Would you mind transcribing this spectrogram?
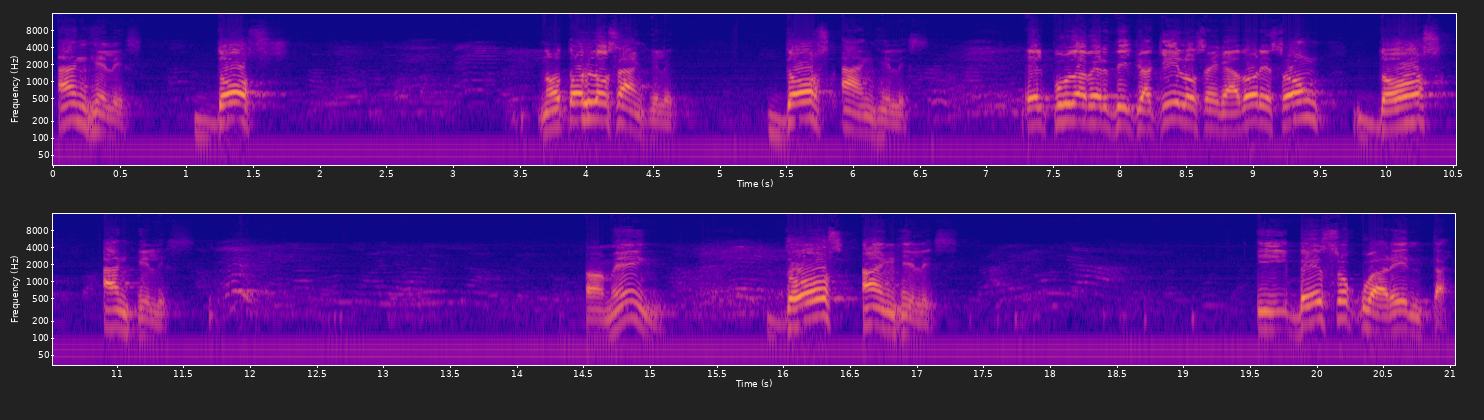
ángeles. Dos. No todos los ángeles. Dos ángeles. Él pudo haber dicho aquí, los segadores son dos ángeles. Amén. Dos ángeles. Y verso 40.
